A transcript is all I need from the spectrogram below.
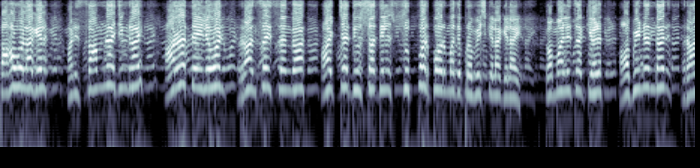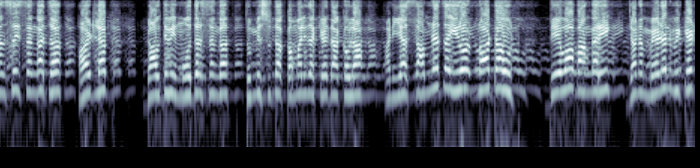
पाहावं लागेल. आणि सामना जिंकलाय आराध्य इलेव्हन रानसाई संघ. आजच्या दिवसातील सुपर पॉवर मध्ये प्रवेश केला गेलाय. कमालीचा खेळ. अभिनंदन रानसाई संघाचं. हडलक गावदेवी मोदर संघ. तुम्ही सुद्धा कमालीचा खेळ दाखवला. आणि या सामन्याचा हिरो नॉट आउट देवा बांगारी ज्यानं मेडन विकेट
